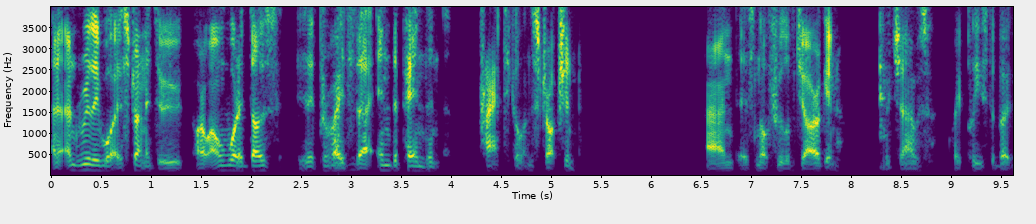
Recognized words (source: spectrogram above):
And, and really, what it's trying to do, or, what it does, is it provides that independent, practical instruction, and it's not full of jargon, which I was quite pleased about.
